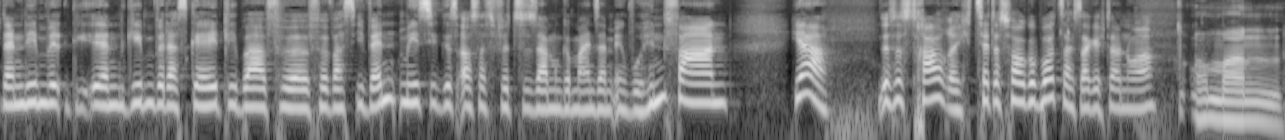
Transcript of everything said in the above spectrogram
Dann geben, wir, dann geben wir das Geld lieber für, für was Eventmäßiges aus, dass wir zusammen gemeinsam irgendwo hinfahren. Ja, das ist traurig. ZSV Geburtstag, sage ich da nur. Oh Mann.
